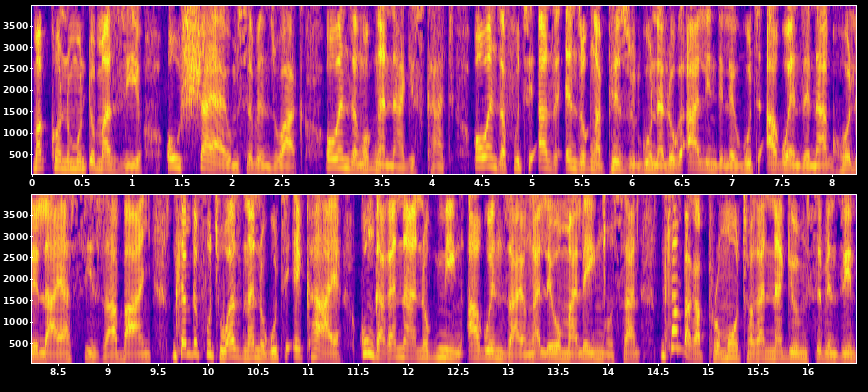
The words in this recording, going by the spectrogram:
makukhona umuntu omaziyo owushayayo umsebenzi wakhe owenza ngokunganaki isikhathi owenza futhi aze enze okungaphezulu kunaloko alindele ukuthi akwenze nakuholelayo asiza abanye. Mhlawumbe futhi wazi nanokuthi ekhaya kungakanani okuningi akwenzayo ngaleyo mali eyincosana mhlawumbe aka promote akanakiwe emsebenzini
